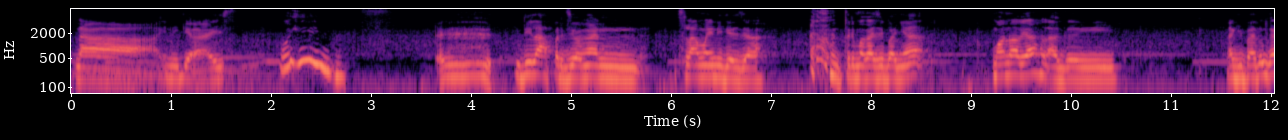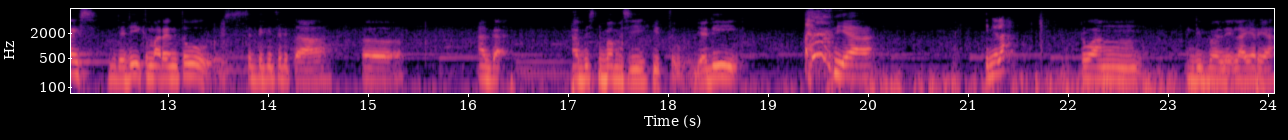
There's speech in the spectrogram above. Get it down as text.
Nah ini guys. Wih. Inilah perjuangan selama ini guys ya terima kasih banyak. Mohon maaf ya lagi lagi batuk guys. Jadi kemarin tuh sedikit cerita uh, agak habis demam sih gitu. Jadi ya inilah ruang di balik layar ya.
